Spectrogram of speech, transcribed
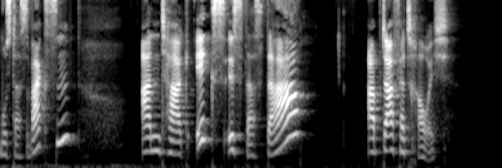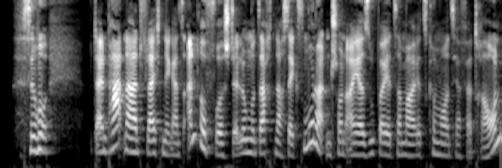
muss das wachsen, an Tag X ist das da, ab da vertraue ich. So, dein Partner hat vielleicht eine ganz andere Vorstellung und sagt nach sechs Monaten schon, ah ja, super, jetzt haben wir, jetzt können wir uns ja vertrauen.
